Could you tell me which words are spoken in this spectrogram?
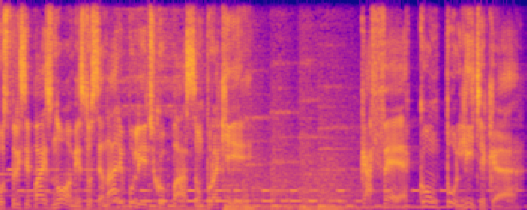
Os principais nomes do cenário político passam por aqui. Café com Política.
